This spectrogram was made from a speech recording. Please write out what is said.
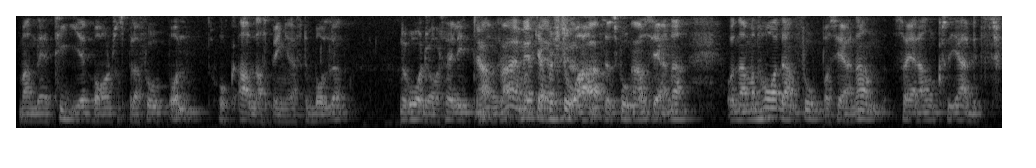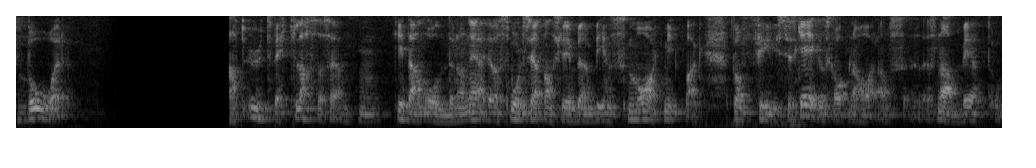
Man är tio barn som spelar fotboll och alla springer efter bollen. Nu hårdrar jag lite, Ja, nej, man jag ska förstå hans fotbollshjärna. Och när man har den fotbollshjärnan så är den också jävligt svår att utveckla så att säga. I den åldern han är. Jag har svårt att säga att han skulle bli en smart mittback. De fysiska egenskaperna har han. Snabbhet och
